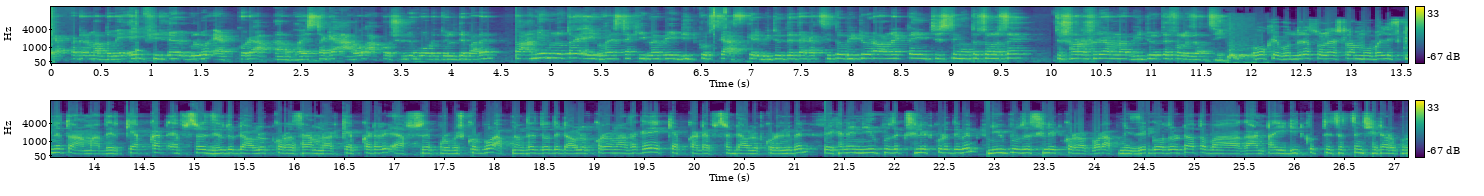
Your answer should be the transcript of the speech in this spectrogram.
ক্যাপকাটের মাধ্যমে এই ফিল্টারগুলো অ্যাড করে আপনার ভয়েসটাকে আরও আকর্ষণীয় করে তুলতে পারেন। তো আমি মূলত এই ভয়েসটা কীভাবে এডিট করছি আজকের ভিডিওতে দেখাচ্ছি। তো ভিডিওটা অনেকটা ইন্টারেস্টিং হতে চলেছে। তো সরাসরি আমরা ভিডিওতে চলে যাচ্ছি। ওকে বন্ধুরা, চলে আসলাম মোবাইল স্ক্রিনে। তো আমাদের ক্যাপকাট অ্যাপসটা যেহেতু ডাউনলোড করা আছে, আমরা ক্যাপকাটের অ্যাপসে প্রবেশ করব। আপনাদের যদি ডাউনলোড করা না থাকে ক্যাপকাট অ্যাপসটা ডাউনলোড করে নেবেন। এখানে নিউ প্রজেক্ট সিলেক্ট করে দিবেন। নিউ প্রজেক্ট সিলেক্ট করার পর আপনি যে গজলটা অথবা গানটা এডিট করতে চাচ্ছেন, সেটার উপর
